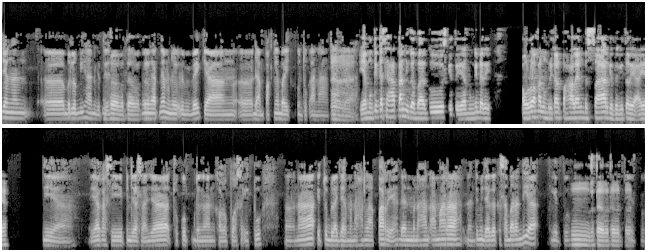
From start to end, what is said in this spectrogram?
jangan eh, berlebihan gitu ya. betul betul betul Mengingatnya men- lebih baik yang eh, dampaknya baik untuk anak Nah, aja. ya mungkin kesehatan juga bagus gitu ya. Mungkin dari Allah akan Hmm. memberikan pahala yang besar gitu-gitu ya, Ayah. Iya, ya kasih penjelasan aja cukup dengan kalau puasa itu nah itu belajar menahan lapar ya dan menahan amarah nanti menjaga kesabaran dia gitu. Hmm, betul betul betul. Gitu.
